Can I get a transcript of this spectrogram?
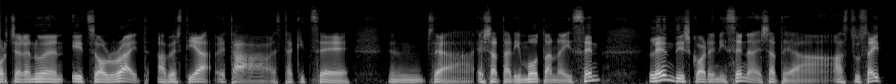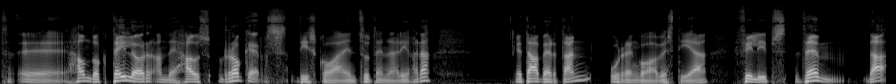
hortxe genuen It's Alright abestia, eta ez dakitze zera, esatari mota nahi zen, lehen diskoaren izena esatea aztu zait, eh, Hound Dog Taylor and the House Rockers diskoa entzuten ari gara, eta bertan, urrengo abestia, Philips Them da,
